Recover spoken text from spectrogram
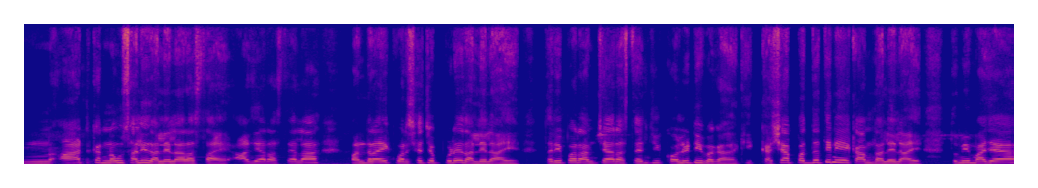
आठ का नऊ साली झालेला रस्ता आहे. आज या रस्त्याला पंधरा एक वर्षाच्या पुढे झालेला आहे. तरी पण आमच्या रस्त्यांची क्वालिटी बघा की कशा पद्धतीने हे काम झालेलं आहे. तुम्ही माझ्या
